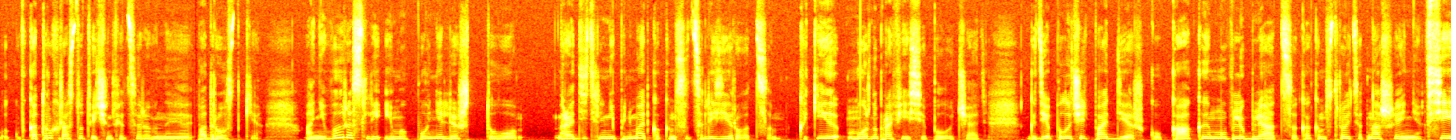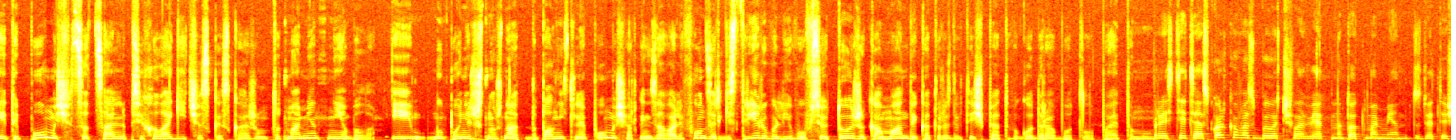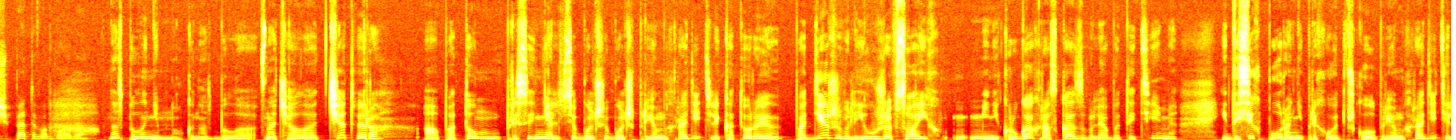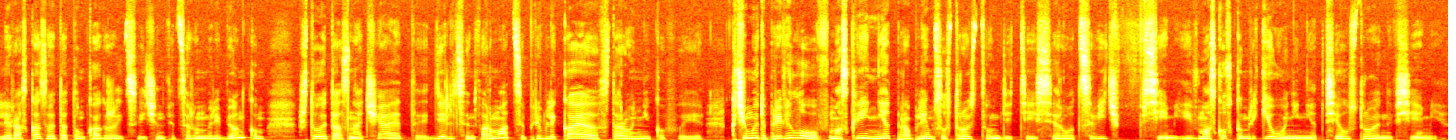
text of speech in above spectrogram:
в которых растут ВИЧ-инфицированные подростки. Они выросли, и мы поняли, что родители не понимают, как им социализироваться, какие можно профессии получать, где получить поддержку, как им влюбляться, как им строить отношения. Всей этой помощи социально-психологической, скажем, в тот момент не было. И мы поняли, что нужна дополнительная помощь, организовали фонд, зарегистрировали его все той же командой, которая с 2005 года работала. Поэтому... Простите, а сколько у вас было человек на тот момент, с 2005 года? У нас было немного. У нас было сначала четверо, а потом присоединялись все больше и больше приемных родителей, которые поддерживали и уже в своих мини-кругах рассказывали об этой теме. И до сих пор они приходят в школу приемных родителей и рассказывают о том, как жить с ВИЧ-инфицированным ребенком, что это означает, делятся информацией, привлекая сторонников. И к чему это привело? В Москве нет проблем с устройством детей-сирот с ВИЧ в семьи. И в московском регионе нет, все устроены в семьи.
